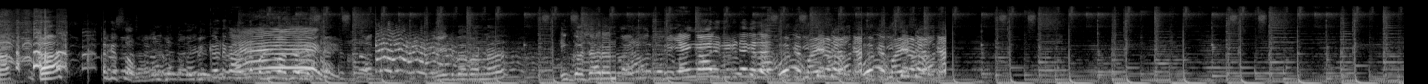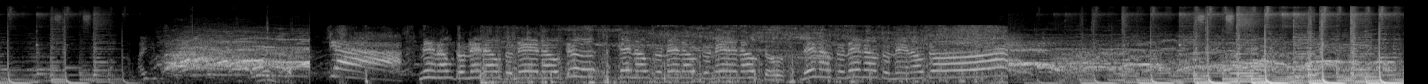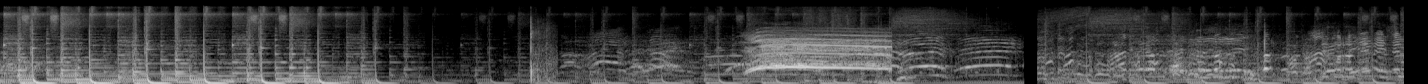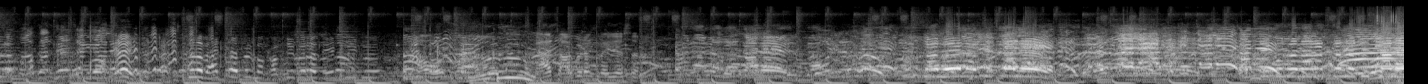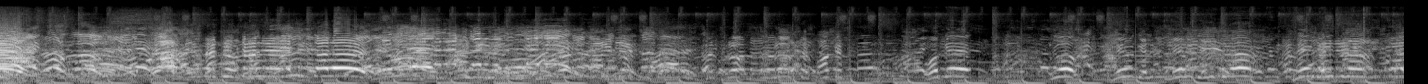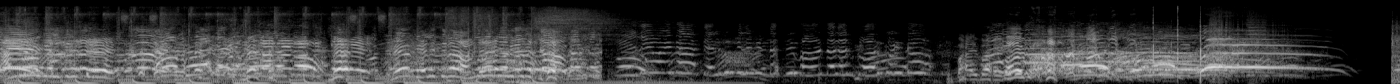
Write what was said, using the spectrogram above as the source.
ఏంటి బాబు అన్న ఇంకోసారి అన్న నీకేం కావాలి వికెటే కదా ఓకే బయట ఓకే బయట మ్యాచ్ ఆపేయడానికి ట్రై చేస్తారు. bye. Bye bye.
